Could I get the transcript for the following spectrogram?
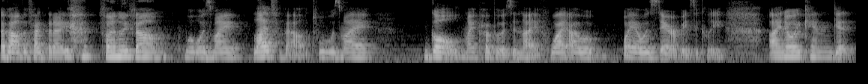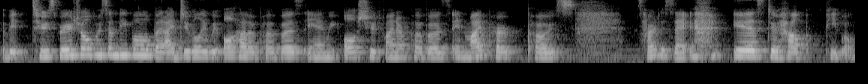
about the fact that I finally found what was my life about, what was my goal, my purpose in life, why I why I was there basically. I know it can get a bit too spiritual for some people, but I do believe we all have a purpose and we all should find our purpose. And my purpose, it's hard to say, is to help people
